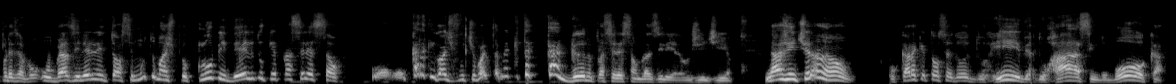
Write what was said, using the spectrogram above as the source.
por exemplo, o brasileiro ele torce muito mais para o clube dele do que para a seleção. O, o, cara que gosta de futebol também que está cagando para a seleção brasileira hoje em dia. Na Argentina, não. O cara que é torcedor do River, do Racing, do Boca,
